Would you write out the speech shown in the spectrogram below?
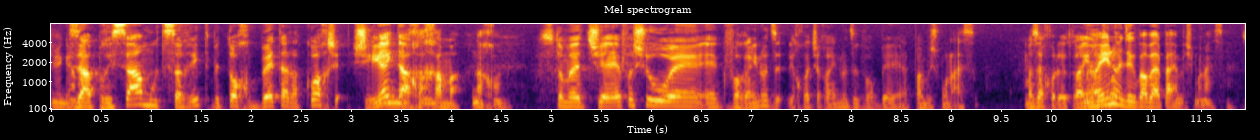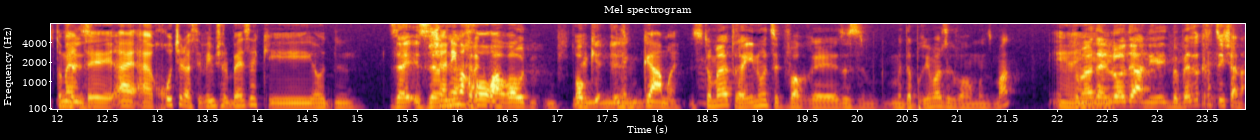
לגמרי. זה הפריסה המוצרית בתוך בית הלקוח, ש- שהיא הייתה נכון, חכמה. נכון. זאת אומרת שאיפשהו אה, אה, כבר ראינו את זה, יכול להיות שראינו את זה כבר ב-2018. מה זה יכול להיות? ראינו את זה כבר ב-2018. זאת אומרת, וזה- אה, ההיערכות של הסיבים של בזק היא עוד זה, זה שנים זה אחורה. מההוראות. אוקיי, לג- לגמרי. זאת אומרת, ראינו את זה כבר, אה, זה, זה, מדברים על זה כבר המון זמן? זאת אומרת, אני לא יודע, אני בבזק חצי שנה.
